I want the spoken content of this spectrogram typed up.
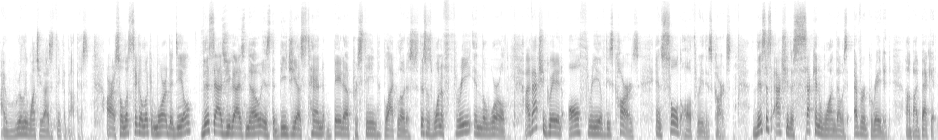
I really want you guys to think about this. All right, so let's take a look at more of the deal. This, as you guys know, is the BGS 10 Beta Pristine Black Lotus. This is one of three in the world. I've actually graded all three of these cards and sold all three of these cards. This is actually the second one that was ever graded uh, by Beckett.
